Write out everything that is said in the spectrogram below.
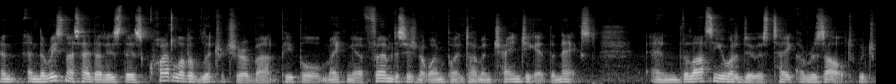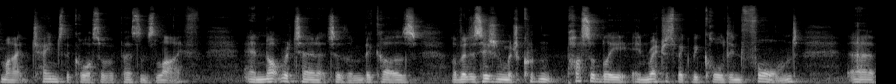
And, and the reason I say that is there's quite a lot of literature about people making a firm decision at one point in time and changing it the next. And the last thing you want to do is take a result which might change the course of a person's life and not return it to them because of a decision which couldn't possibly, in retrospect, be called informed. Uh,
